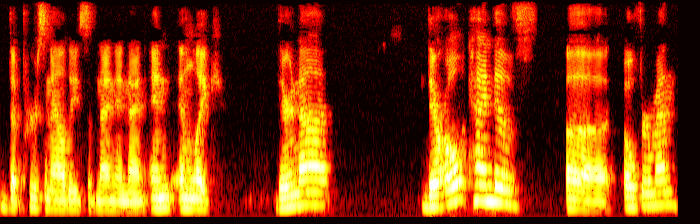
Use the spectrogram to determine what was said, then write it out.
the personalities of 999, and and like they're not, they're all kind of uh overmen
